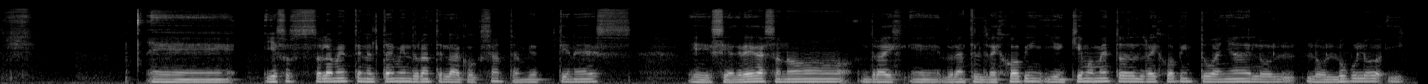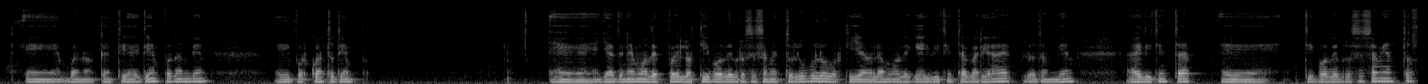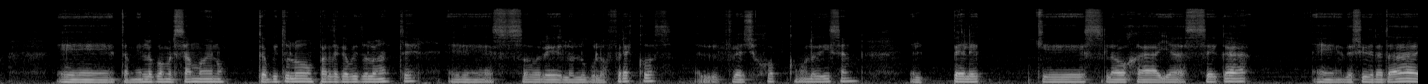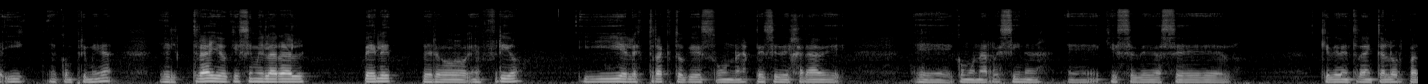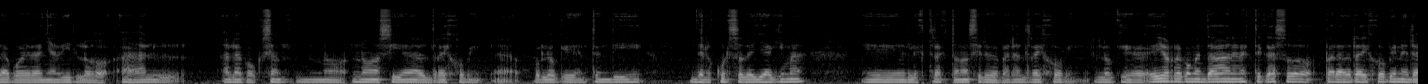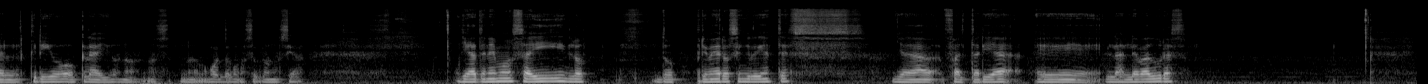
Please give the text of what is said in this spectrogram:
Eh, y eso solamente en el timing durante la cocción también. Tienes eh, si agregas o no dry, durante el dry hopping y en qué momento del dry hopping tú añades los, los lúpulos y bueno cantidad de tiempo también por cuánto tiempo eh, ya tenemos después los tipos de procesamiento lúpulo, porque ya hablamos de que hay distintas variedades, pero también hay distintos eh, tipos de procesamiento. Eh, también lo conversamos en un capítulo, un par de capítulos antes, sobre los lúpulos frescos, el fresh hop, como le dicen, el pellet, que es la hoja ya seca, deshidratada y comprimida, el cryo, que es similar al pellet, pero en frío y el extracto que es una especie de jarabe eh, como una resina eh, que se debe hacer que debe entrar en calor para poder añadirlo al, a la cocción no, no hacía el dry hopping ah, por lo que entendí de los cursos de Yakima eh, el extracto no sirve para el dry hopping lo que ellos recomendaban en este caso para dry hopping era el crío o cryo no, no, me acuerdo cómo se pronunciaba ya tenemos ahí los dos primeros ingredientes. Ya faltaría eh, las levaduras.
